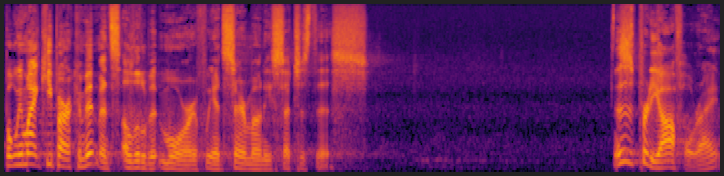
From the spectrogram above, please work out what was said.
But we might keep our commitments a little bit more if we had ceremonies such as this. This is pretty awful, right?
